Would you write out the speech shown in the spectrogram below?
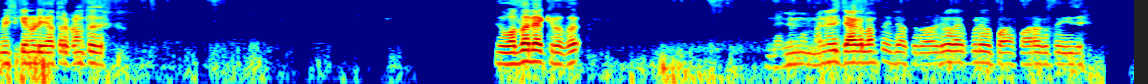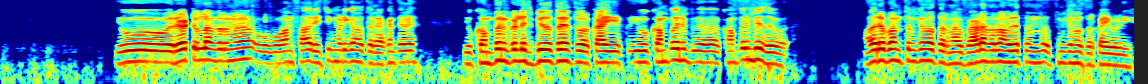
ಮೆಣಸಿಗೆ ನೋಡಿ ಯಾವ ಥರ ಕಾಣ್ತದೆ ಇದು. ಹೊಲದಲ್ಲಿ ಹಾಕಿರೋದು. ನಿಮ್ಮ ಮನೇಲಿ ಜಾಗಲ್ಲ ಅಂತ ಇಲ್ಲಿ ಹಾಕಿರೋ ಅಡಿಗೆ ಹಾಕಿಬಿಡಿ ಪಾರಾಗುತ್ತೆ ಈಜಿ. ಇವು ರೇಟ್ ಇಲ್ಲ ಅಂದ್ರೂ ಒಂದು ಸಾವಿರ ಹೆಚ್ಚಿಗೆ ಮಾಡ್ಕೊಂಡು ಹೋಗ್ತಾರೆ. ಯಾಕಂತೇಳಿ ಇವು ಕಂಪನಿ ಕಡ್ಲಿಸ್ ಬೀಜ ತಂದಿತ್ತು ಕಾಯಿ ಇವು ಕಂಪನಿ ಕಂಪನಿ ಬೀಜ ಅವರೇ ಬಂದು ತುಂಬ್ಕೊಂಡು ಹೋಗ್ತಾರೆ, ನಾವು ಬೇಡ ಅಂದ್ರೆ ಅವರೇ ತಂದು ತುಂಬ್ಕೊಂಡು ಹೋಗ್ತಾರೆ ಕಾಯಿಗಳಿಗೆ.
